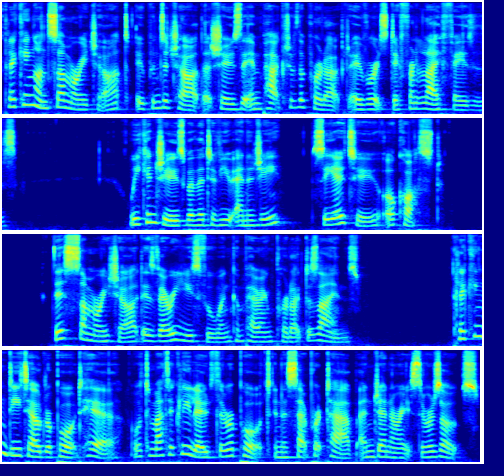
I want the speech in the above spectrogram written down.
Clicking on Summary Chart opens a chart that shows the impact of the product over its different life phases. We can choose whether to view energy, CO2, or cost. This summary chart is very useful when comparing product designs. Clicking Detailed Report here automatically loads the report in a separate tab and generates the results.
